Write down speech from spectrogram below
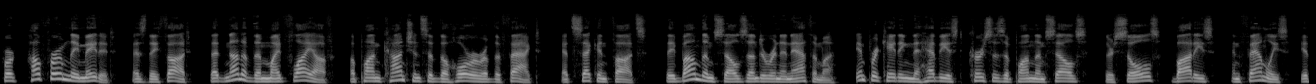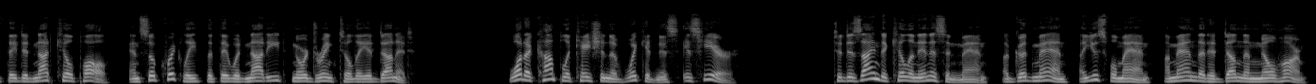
For, how firm they made it, as they thought, that none of them might fly off, upon conscience of the horror of the fact, at second thoughts, they bound themselves under an anathema, imprecating the heaviest curses upon themselves, their souls, bodies, and families, if they did not kill Paul, and so quickly that they would not eat nor drink till they had done it. What a complication of wickedness is here! To design to kill an innocent man, a good man, a useful man, a man that had done them no harm,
